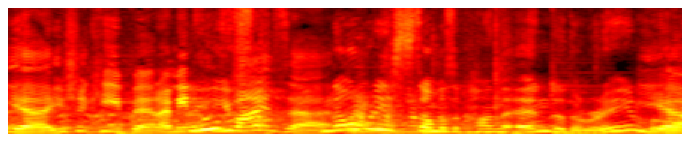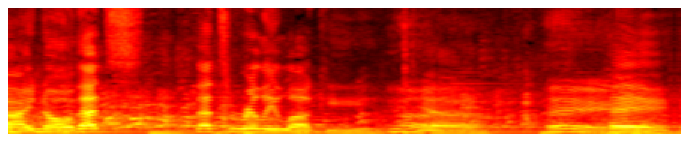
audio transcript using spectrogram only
it. Yeah, you should keep it. I mean, who You finds that? Nobody stumbles upon the end of the rainbow. Yeah, I know. That's that's really lucky. Yeah. Yeah. Hey. Hey.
